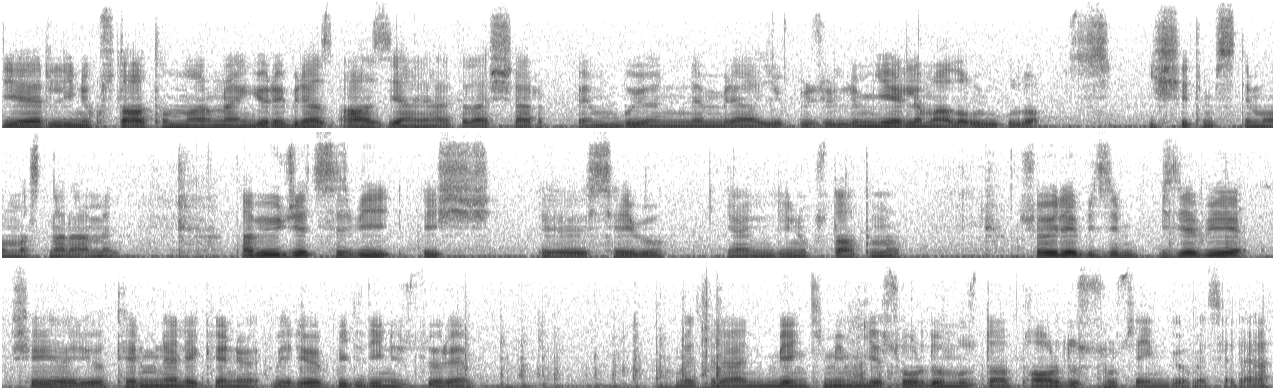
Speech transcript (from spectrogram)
diğer Linux dağıtımlarına göre biraz az yani arkadaşlar. Ben bu yönden birazcık üzüldüm yerli malı uygula işletim sistemi olmasına rağmen. Tabi ücretsiz bir iş, e, şey bu. Yani Linux dağıtımı. Şöyle bizim bize bir şey veriyor. Terminal ekleniyor veriyor bildiğiniz üzere. Mesela ben kimim diye sorduğumuzda Pardus'sun sen diyor mesela.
